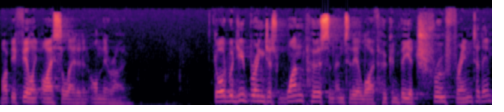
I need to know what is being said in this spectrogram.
might be feeling isolated and on their own. God, would you bring just one person into their life who can be a true friend to them?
